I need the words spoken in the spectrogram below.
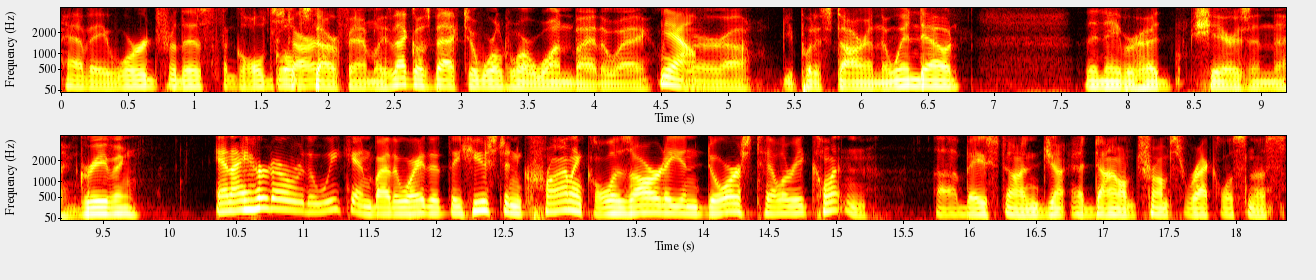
have a word for this, the Gold Star. Gold Star families. That goes back to World War One, by the way. Yeah. Where uh, you put a star in the window, the neighborhood shares in the grieving. And I heard over the weekend, by the way, that the Houston Chronicle has already endorsed Hillary Clinton uh, based on uh, Donald Trump's recklessness.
